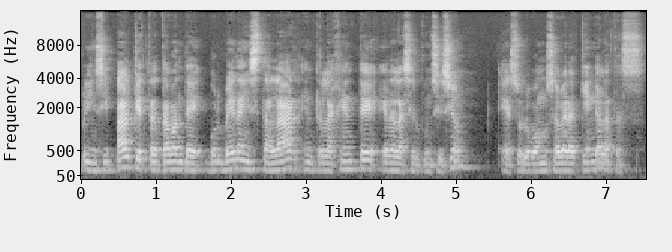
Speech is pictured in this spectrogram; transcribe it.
principal que trataban de volver a instalar entre la gente era la circuncisión. Eso lo vamos a ver aquí en Gálatas.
